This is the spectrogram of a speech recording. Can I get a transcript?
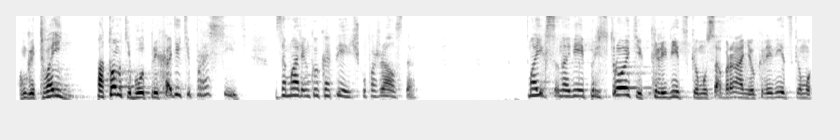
он говорит, твои потомки будут приходить и просить за маленькую копеечку, пожалуйста – моих сыновей пристройте к левитскому собранию, к левитскому,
